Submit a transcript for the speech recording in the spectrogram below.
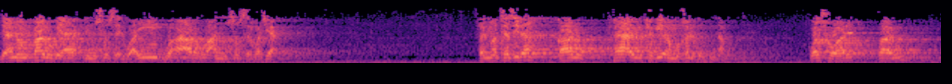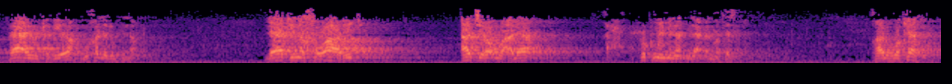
لأنهم قالوا بنصوص الوعيد وأعرضوا عن نصوص الرجاء. فالمعتزلة قالوا فاعل كبيرة مخلد في النار. والخوارج قالوا فاعل كبيرة مخلد في النار. لكن الخوارج أجرأوا على حكمه من المعتزلة. قالوا هو كافر.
